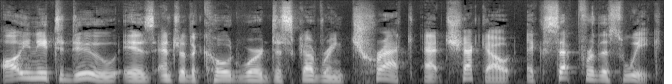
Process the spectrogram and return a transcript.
All you need to do is enter the code word Discovering Trek at checkout, except for this week.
